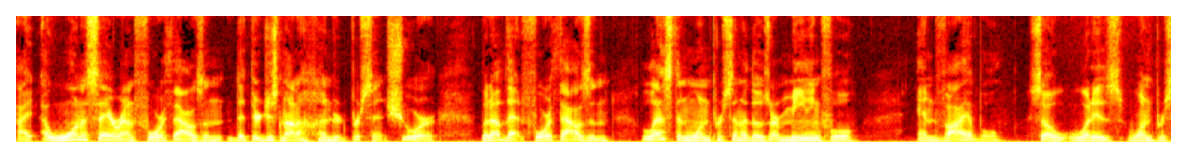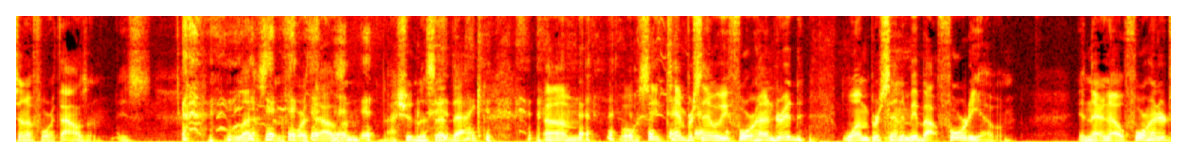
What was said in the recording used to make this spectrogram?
I, I want to say around 4,000 that they're just not 100% sure. But of that 4,000, less than 1% of those are meaningful and viable. So what is 1% of 4,000? Is less than 4,000. I shouldn't have said that. Um, well, see, 10% would be 400, 1% would be about 40 of them in there. No, 400.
